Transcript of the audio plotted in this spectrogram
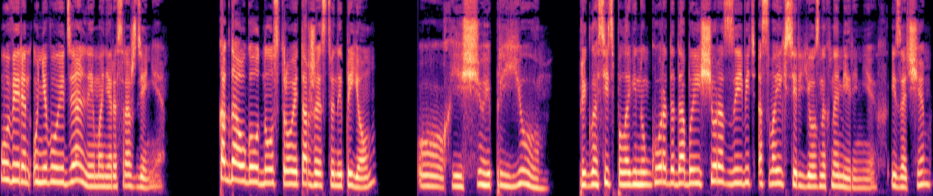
Уверен, у него идеальные манеры с рождения. Когда угодно устроить торжественный прием? Ох, еще и прием пригласить половину города, дабы еще раз заявить о своих серьезных намерениях. И зачем?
